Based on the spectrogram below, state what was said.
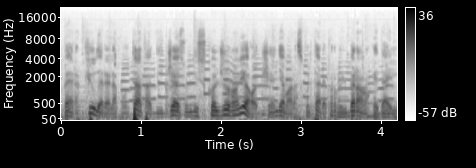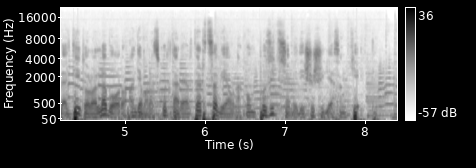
Per chiudere la puntata di Jazz Un Disco al giorno di oggi andiamo ad ascoltare proprio il brano che dà il titolo al lavoro, andiamo ad ascoltare la terza via, una composizione di Cecilia Sanchietti.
